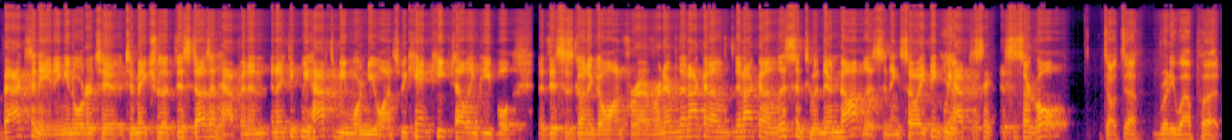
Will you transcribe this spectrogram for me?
vaccinating in order to, to make sure that this doesn't happen. And, and I think we have to be more nuanced. We can't keep telling people people that this is going to go on forever and ever. They're not going to they're not going to listen to it. And they're not listening. So I think we have to say this is our goal. Doctor, really well put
